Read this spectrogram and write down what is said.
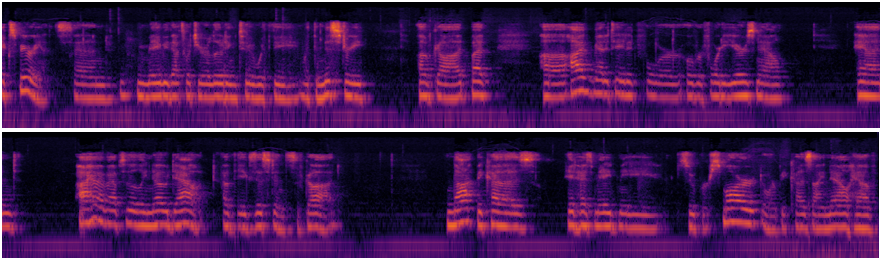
experience, and maybe that's what you're alluding to with the with the mystery of God. But uh, I've meditated for over 40 years now, and I have absolutely no doubt of the existence of God. Not because it has made me super smart or because I now have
